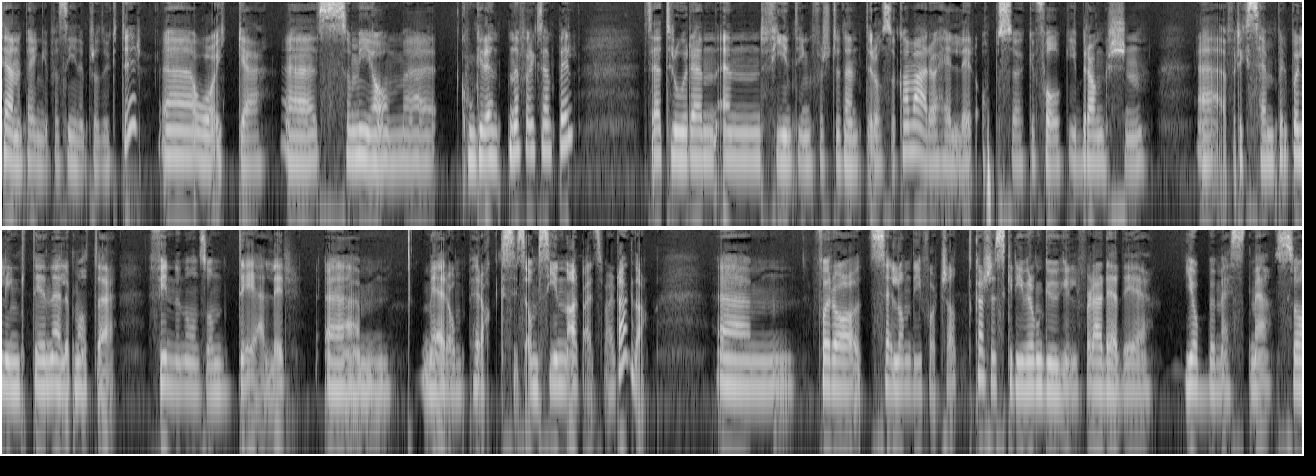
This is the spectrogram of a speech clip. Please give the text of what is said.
tjene penger på sine produkter, eh, og ikke eh, så mye om eh, konkurrentene, f.eks. Så jeg tror en, en, fin ting for studenter også kan være å heller oppsøke folk i bransjen, eh, f.eks. på LinkedIn, eller på en måte finne noen som deler mer om praksis, om sin arbeidshverdag, da. Um, for å, selv om de fortsatt kanskje skriver om Google, for det er det de jobber mest med, så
